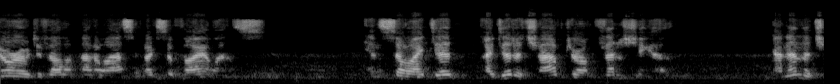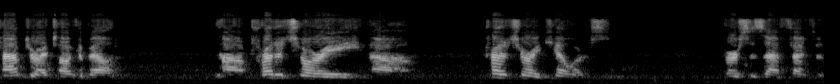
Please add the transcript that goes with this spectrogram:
neurodevelopmental aspects of violence. And so I did I did a chapter, I'm finishing it. And in the chapter I talk about uh, predatory uh, predatory killers versus affected.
